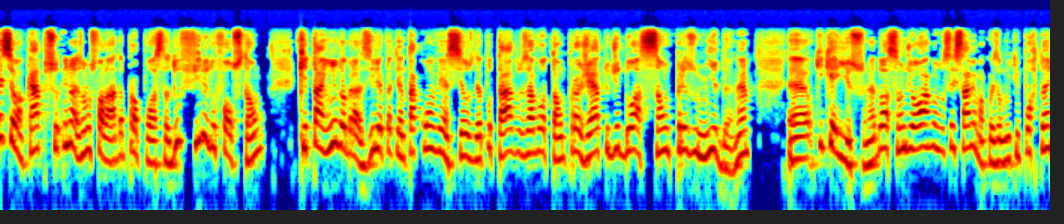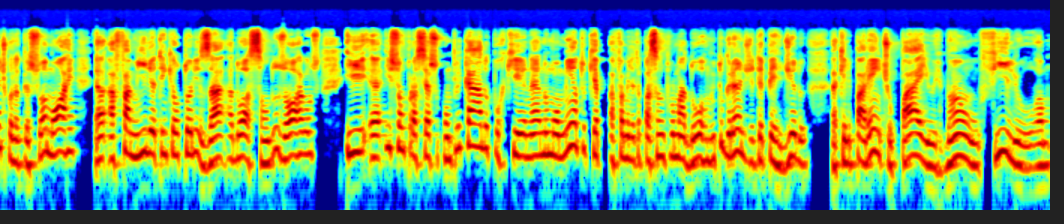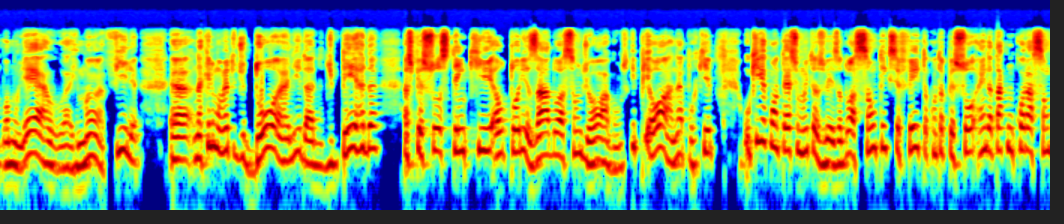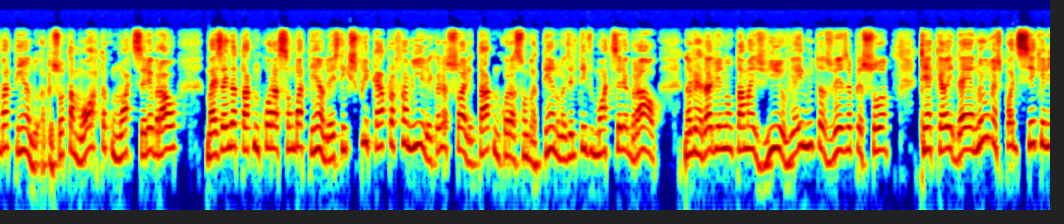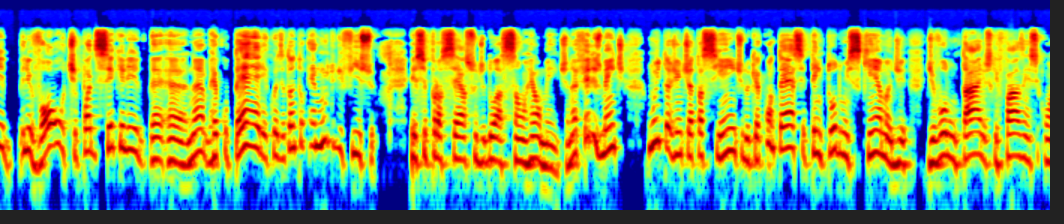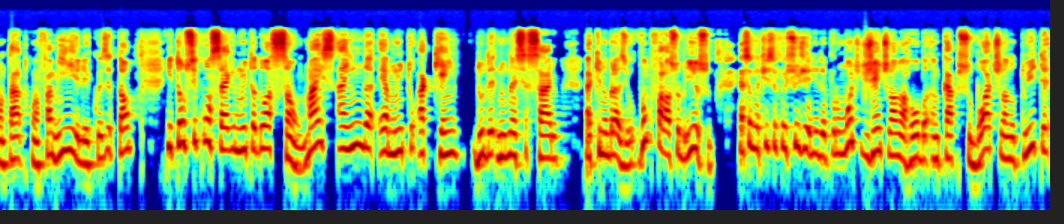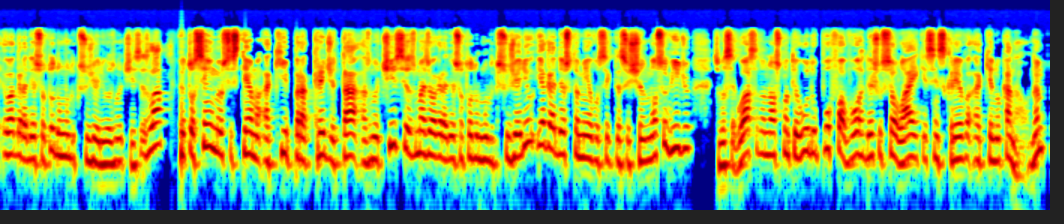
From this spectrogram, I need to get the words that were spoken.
Esse é o Ancapso e nós vamos falar da proposta do filho do Faustão, que está indo a Brasília para tentar convencer os deputados a votar um projeto de doação presumida. Né? É, o que, que, é isso? Né? Doação de órgãos, vocês sabem, é uma coisa muito importante. Quando a pessoa morre, a, a família tem que autorizar a doação dos órgãos, e é, isso é um processo complicado, porque né, no momento que a, a família está passando por uma dor muito grande de ter perdido aquele parente, o pai, o irmão, o filho, a, a mulher, a irmã, a filha, é, naquele momento de dor ali, da, de perda, as pessoas têm que autorizar a doação de órgãos. E pior, né? Porque o que, que acontece muitas vezes? A doação tem que ser feita quando a pessoa ainda está com o coração batendo. A pessoa está morta, com morte cerebral, mas ainda está com o coração batendo. Aí você tem que explicar para a família que, olha só, ele está com o coração batendo, mas ele teve morte cerebral. Na verdade, ele não está mais vivo. E aí, muitas vezes, a pessoa tem aquela ideia, não, mas pode ser que ele, ele volte, pode ser que ele é, é, né, recupere, coisa e tal. Então, é muito difícil esse processo de doação realmente. Né? Felizmente, muita gente já está ciente do que acontece, tem todo um esquema de, de voluntários que fazem esse contato com a família e coisa e tal. Então se consegue muita doação, mas ainda é muito aquém do, do necessário aqui no Brasil. Vamos falar sobre isso? Essa notícia foi sugerida por um monte de gente lá no arroba Ancapsubot, lá no Twitter. Eu agradeço a todo mundo que sugeriu as notícias lá. Eu estou sem o meu sistema aqui para acreditar as notícias, mas eu agradeço a todo mundo que sugeriu e agradeço também a você que está assistindo o nosso vídeo. Se você gosta do nosso conteúdo, por favor, deixe o seu like e se inscreva aqui no canal. Né?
